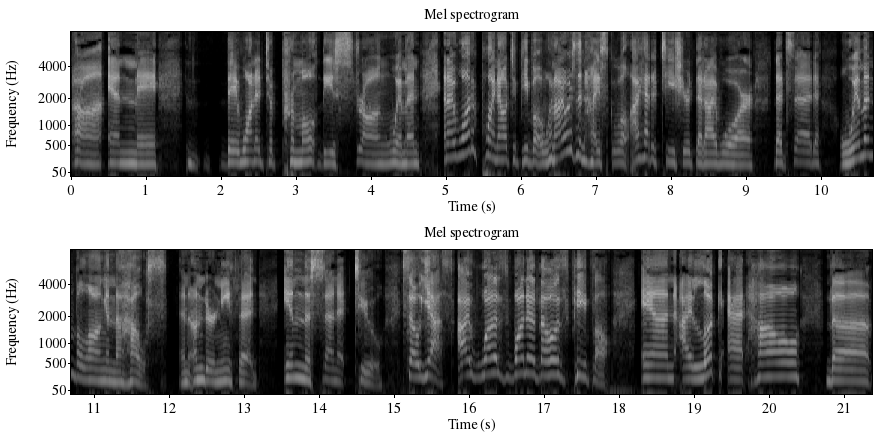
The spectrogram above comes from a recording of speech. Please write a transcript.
Uh, and they they wanted to promote these strong women. And I want to point out to people when I was in high school, I had a T-shirt that I wore that said "Women belong in the house," and underneath it in the Senate too. So yes, I was one of those people. And I look at how the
